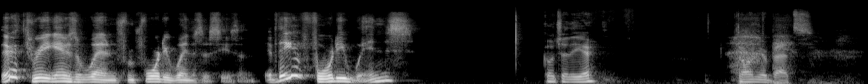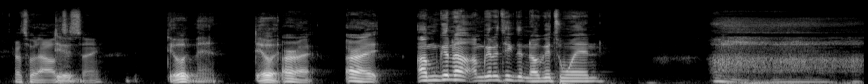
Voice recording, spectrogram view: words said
They're three games to win from 40 wins this season. If they have 40 wins, Coach of the year? Throwing your bets. That's what Alex Dude. is saying. do it, man. Do it. All right. All right. I'm gonna I'm gonna take the Nuggets win. I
